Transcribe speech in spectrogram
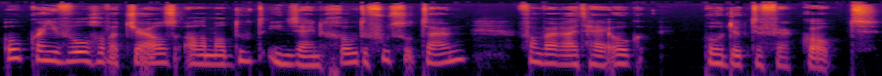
Ook kan je volgen wat Charles allemaal doet in zijn grote voedseltuin, van waaruit hij ook producten verkoopt.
